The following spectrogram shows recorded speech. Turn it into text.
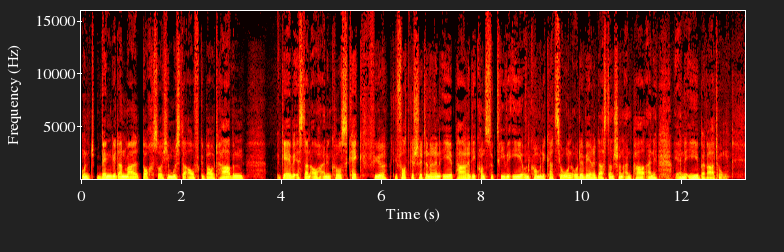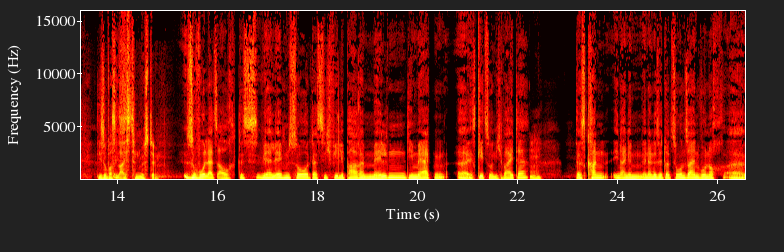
Und wenn wir dann mal doch solche Muster aufgebaut haben, gäbe es dann auch einen Kurs Keck für die fortgeschritteneren Ehepaare, die konstruktive Ehe und Kommunikation, oder wäre das dann schon ein Paar, eine, eine Eheberatung, die sowas es leisten müsste? Sowohl als auch. Das, wir erleben so, dass sich viele Paare melden, die merken, äh, es geht so nicht weiter. Mhm. Das kann in einem in einer Situation sein, wo noch äh,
